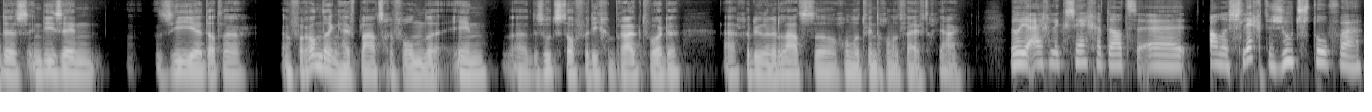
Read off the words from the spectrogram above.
Dus in die zin zie je dat er een verandering heeft plaatsgevonden in de zoetstoffen die gebruikt worden gedurende de laatste 120, 150 jaar. Wil je eigenlijk zeggen dat alle slechte zoetstoffen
